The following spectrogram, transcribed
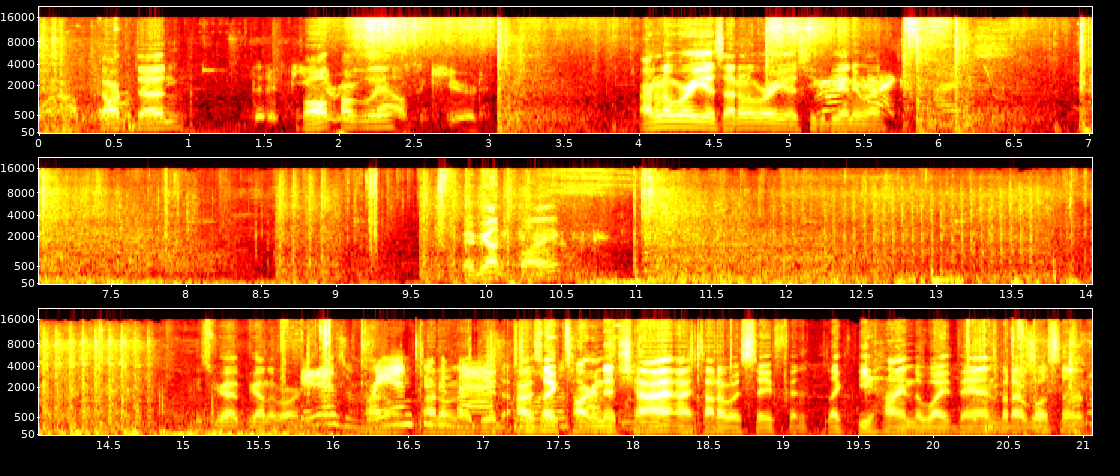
One op four Doc dead. Vault probably. I don't know where he is. I don't know where he is. He could be anywhere. Maybe on flank. He's gonna be on the bar. They just I ran don't, to I don't know, dude. I was like talking to chat. I thought I was safe, in, like behind the white van, but I wasn't.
